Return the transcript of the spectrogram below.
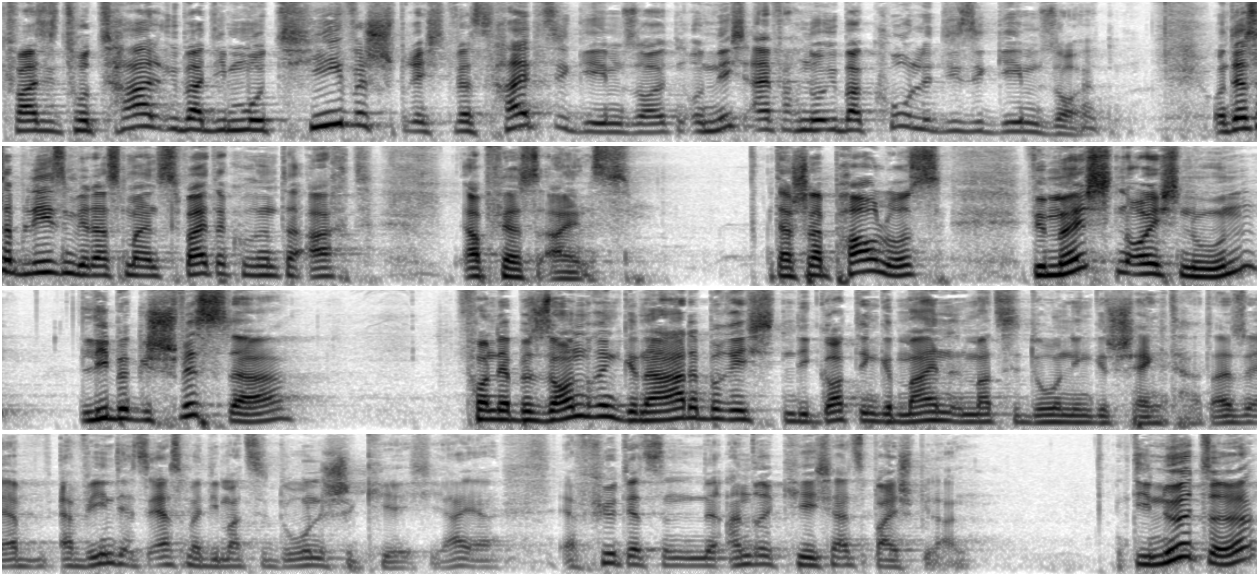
quasi total über die Motive spricht, weshalb sie geben sollten und nicht einfach nur über Kohle, die sie geben sollten. Und deshalb lesen wir das mal in 2. Korinther 8, Abvers 1. Da schreibt Paulus, wir möchten euch nun, liebe Geschwister, von der besonderen Gnade berichten, die Gott den Gemeinden in Mazedonien geschenkt hat. Also er erwähnt jetzt erstmal die mazedonische Kirche. Ja, er, er führt jetzt eine andere Kirche als Beispiel an. Die Nöte,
